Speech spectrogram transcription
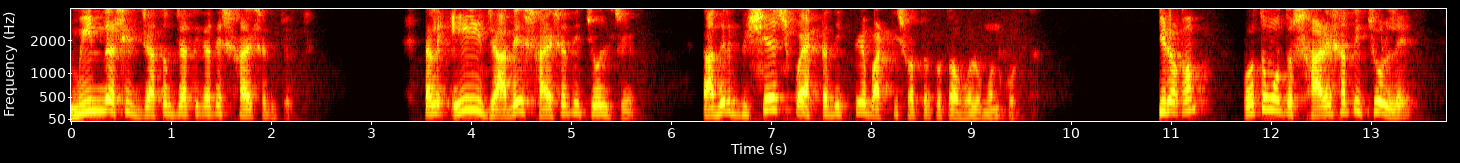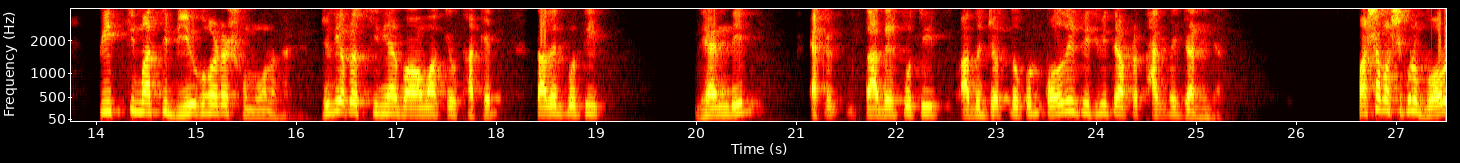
মীন রাশির জাতক জাতিকাদের সাড়ে সাথে চলছে। তাহলে এই যাদের সাড়ে সাথে চলছে, তাদের বিশেষ কয়েকটা দিক থেকে বাড়তি সতর্কতা অবলম্বন করতে কীরকম প্রথমত সাড়ে সাথে চললে পিতৃমাতৃ বিয়োগ হওয়ার সম্ভাবনা থাকে। যদি আপনার সিনিয়র বাবা মা কেউ থাকেন, তাদের প্রতি ধ্যান দিন এক তাদের প্রতি আদর যত্ন করুন। কতদিন পৃথিবীতে আপনার থাকবে জানি না। পাশাপাশি কোনো বড়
